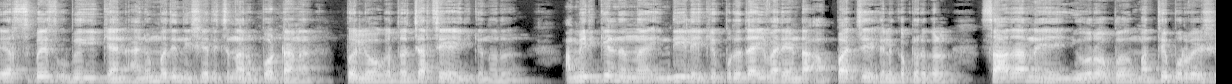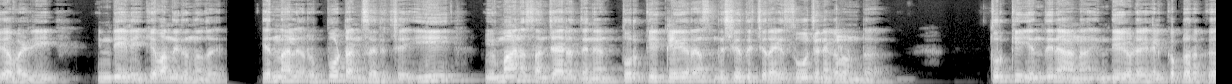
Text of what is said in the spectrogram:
എയർ സ്പേസ് ഉപയോഗിക്കാൻ അനുമതി നിഷേധിച്ചെന്ന റിപ്പോർട്ടാണ് ഇപ്പോൾ ലോകത്ത് ചർച്ചയായിരിക്കുന്നത്. അമേരിക്കയിൽ നിന്ന് ഇന്ത്യയിലേക്ക് പുതുതായി വരേണ്ട അപ്പാച്ചെ ഹെലികോപ്റ്ററുകൾ സാധാരണയായി യൂറോപ്പ് മധ്യപൂർവേഷ്യ വഴി ഇന്ത്യയിലേക്ക് വന്നിരുന്നത്. എന്നാൽ റിപ്പോർട്ട് അനുസരിച്ച് ഈ വിമാന സഞ്ചാരത്തിന് തുർക്കി ക്ലിയറൻസ് നിഷേധിച്ചതായി സൂചനകളുണ്ട്. തുർക്കി എന്തിനാണ് ഇന്ത്യയുടെ ഹെലികോപ്റ്റർക്ക്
